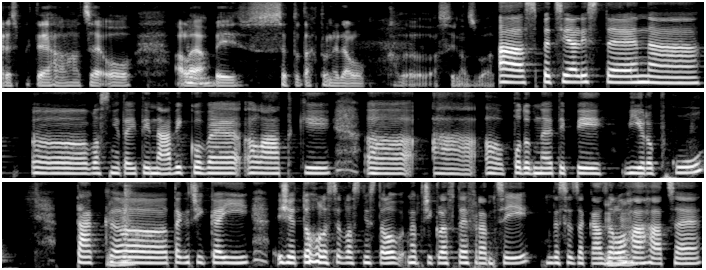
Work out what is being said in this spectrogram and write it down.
respektive HHCO, ale hmm. aby se to takto nedalo eh, asi nazvat. A specialisté na Eh, vlastně tady ty návykové látky eh, a podobné typy výrobků, tak, mm-hmm. tak říkají, že tohle se vlastně stalo například v té Francii, kde se zakázalo mm-hmm. HHC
